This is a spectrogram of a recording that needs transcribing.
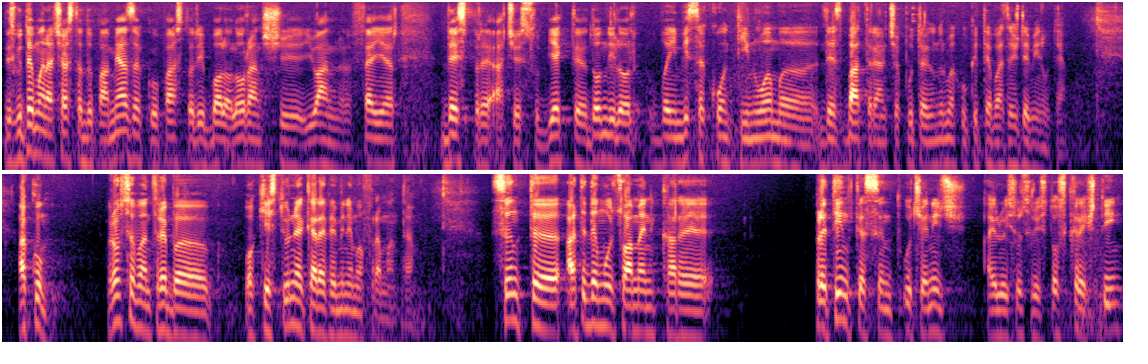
Discutăm în această după-amiază cu pastorii Bolo Loran și Ioan Feyer despre acest subiect. Domnilor, vă invit să continuăm uh, dezbaterea începută în urmă cu câteva zeci de minute. Acum, Vreau să vă întreb uh, o chestiune care pe mine mă frământă. Sunt uh, atât de mulți oameni care pretind că sunt ucenici ai lui Isus Hristos, creștini,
